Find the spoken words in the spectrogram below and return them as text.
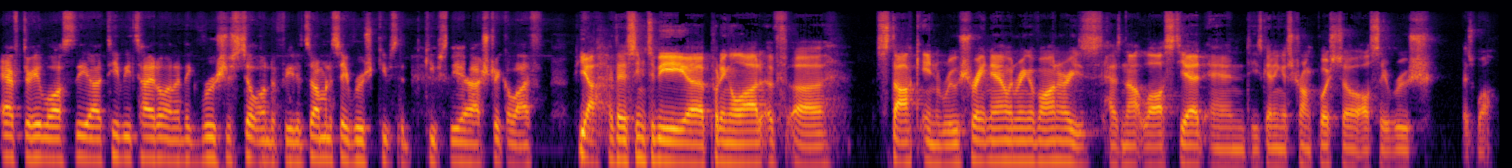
after he lost the uh, TV title, and I think Roosh is still undefeated. So I'm going to say Roosh keeps the keeps the uh, streak alive. Yeah, they seem to be uh, putting a lot of uh, stock in Roosh right now in Ring of Honor. He's has not lost yet, and he's getting a strong push. So I'll say Roosh as well.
